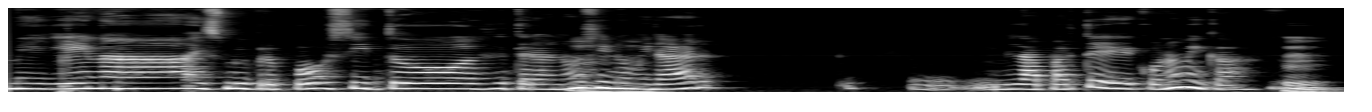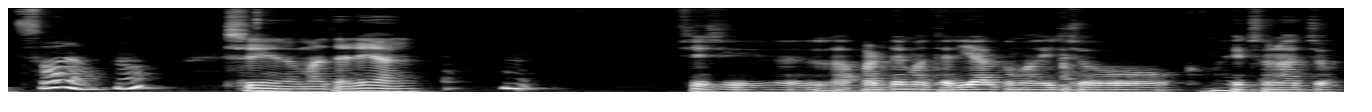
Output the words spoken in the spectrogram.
me llena, es mi propósito, etcétera, ¿no? Sino mirar la parte económica Mm. solo, ¿no? Sí, lo material. Sí, sí, el- la parte material, como ha dicho, como ha dicho Nacho.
